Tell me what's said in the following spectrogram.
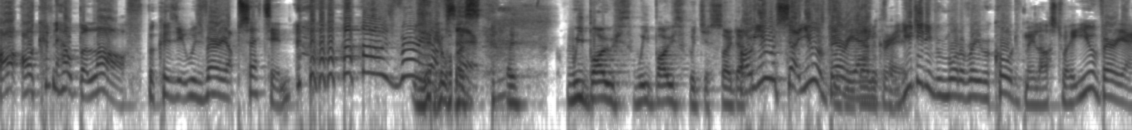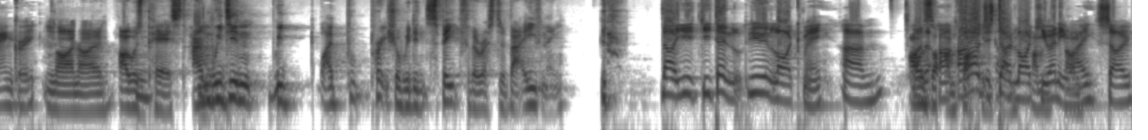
I, I couldn't help but laugh because it was very upsetting. I was very yeah, it upset. Was. We both, we both were just so. Oh, you were so, you were very angry. You didn't even want to re-record with me last week. You were very angry. No, no, I Mm. was pissed, and we didn't. We, I'm pretty sure we didn't speak for the rest of that evening. No, you you didn't you didn't like me. Um, I was I, like, I'm I, I fucking just don't like I'm you anyway. So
